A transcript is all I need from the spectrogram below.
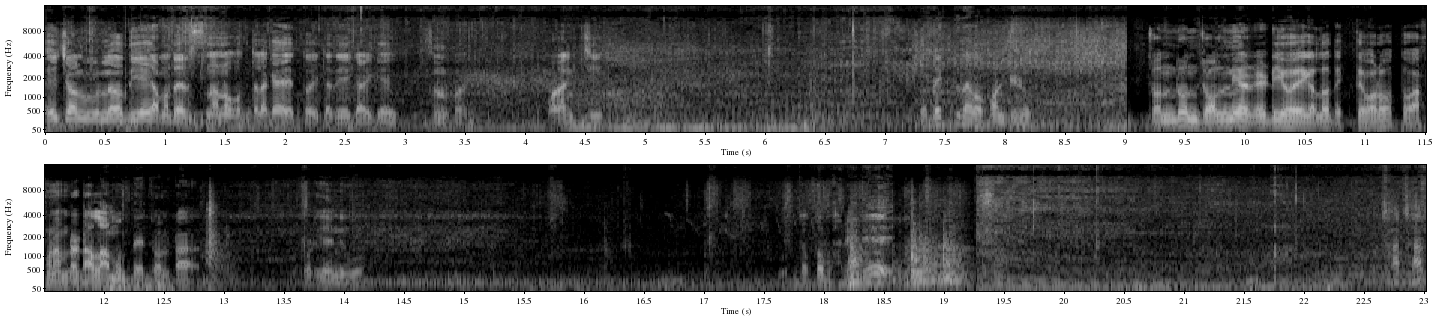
এই জলগুলো দিয়েই আমাদের স্নানও করতে লাগে, তো এটা দিয়ে গাড়িকে স্নান করে করাচ্ছি তো দেখতে থাকো কন্টিনিউ চন্দন জল নিয়ে রেডি হয়ে গেল, দেখতে পারো। তো এখন আমরা ডালার মধ্যে জলটা পরিয়ে নিব। যত ভারী রে। ছাড় ছাড়।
